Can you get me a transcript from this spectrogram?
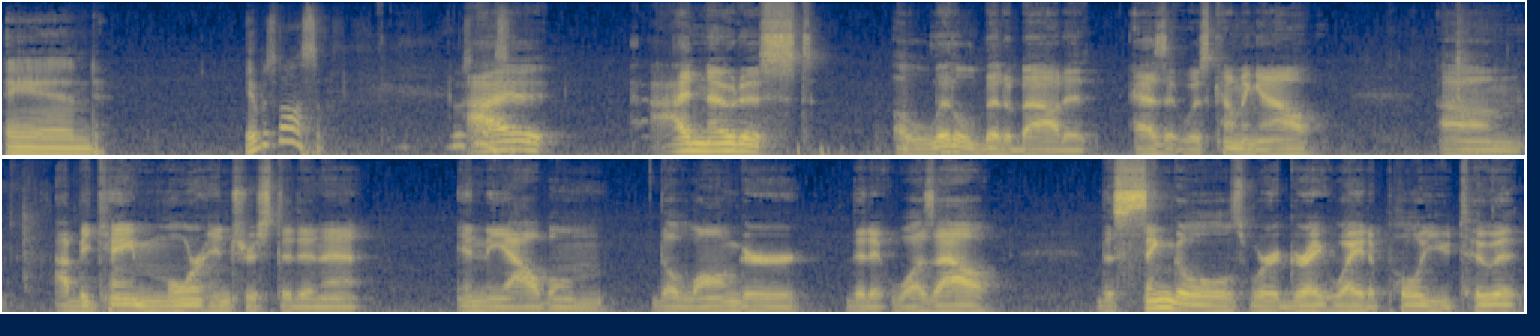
and it was awesome. It was awesome. I I noticed a little bit about it as it was coming out. Um, I became more interested in it in the album the longer that it was out. The singles were a great way to pull you to it.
